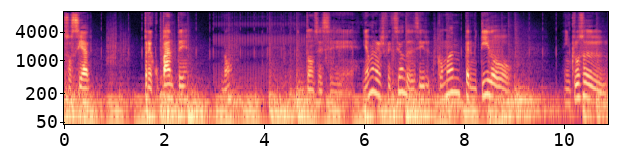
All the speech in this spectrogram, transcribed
social preocupante, ¿no? Entonces, eh, llama la reflexión de decir, ¿cómo han permitido incluso el,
